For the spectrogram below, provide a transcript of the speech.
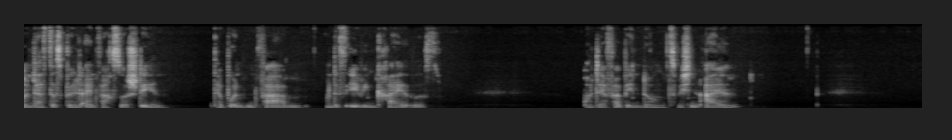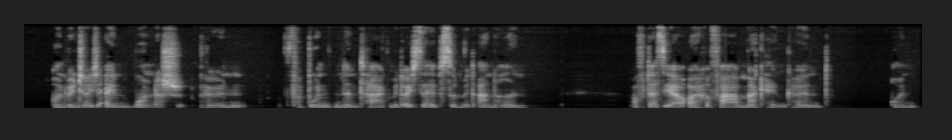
und lasse das Bild einfach so stehen, der bunten Farben und des ewigen Kreises und der Verbindung zwischen allem und wünsche euch einen wunderschönen verbundenen Tag mit euch selbst und mit anderen, auf dass ihr eure Farben erkennen könnt und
